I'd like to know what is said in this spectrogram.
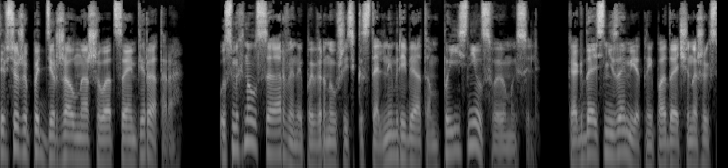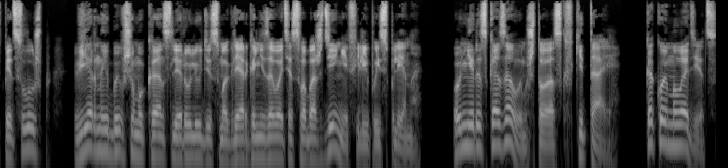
ты все же поддержал нашего отца-императора». Усмехнулся Арвин и, повернувшись к остальным ребятам, пояснил свою мысль. Когда с незаметной подачи наших спецслужб верные бывшему канцлеру люди смогли организовать освобождение Филиппа из плена, он не рассказал им, что Аск в Китае. Какой молодец.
